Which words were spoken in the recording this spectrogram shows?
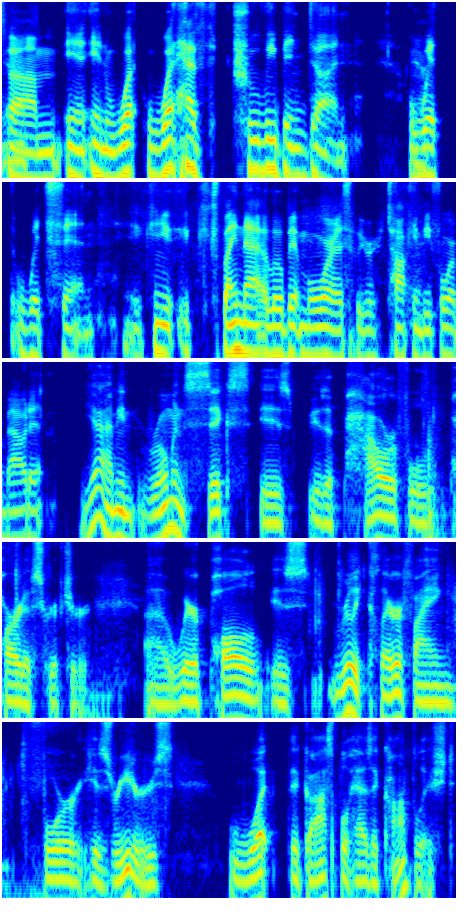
yeah. um, in, in what what has truly been done yeah. with with sin. Can you explain that a little bit more as we were talking before about it? Yeah, I mean Romans six is is a powerful part of Scripture uh, where Paul is really clarifying for his readers what the gospel has accomplished.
